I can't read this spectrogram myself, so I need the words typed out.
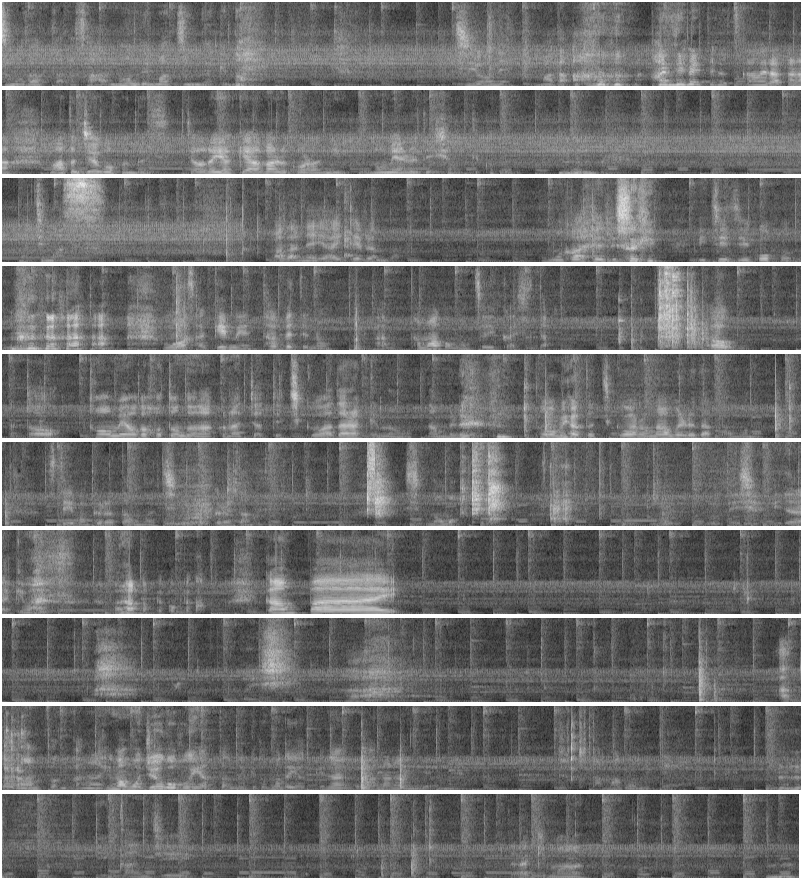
つもだったらさ飲んで待つんだけど。一応ねまだ。初めて2日目だから、まあ、あと15分だしちょうど焼き上がる頃に飲めるでしょうってことで。待ちます。まだね焼いてるんだ。お腹減りすぎ。1時5分。もう先に食べてのあ卵も追加したおあと豆苗がほとんどなくなっちゃってちくわだらけのナムル。豆苗とちくわのナムルだったもの。スティーブングラタン待ち。グラタン？よし飲もう。よいしいただきます。お腹ペコペコ。乾杯。あと何分かな。今もう15分やったんだけどまだ焼けない。終わらないんだよね。ちょっと卵見て。いい感じ。いただきます。うん。うん。うん。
